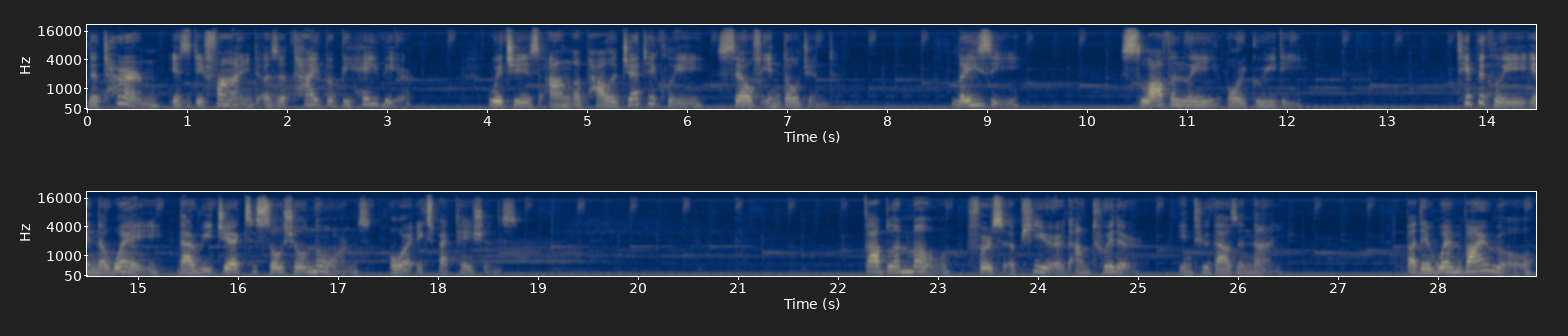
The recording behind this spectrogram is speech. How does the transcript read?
The term is defined as a type of behavior which is unapologetically self indulgent, lazy, slovenly, or greedy. Typically, in a way that rejects social norms or expectations. Goblin Mo first appeared on Twitter in 2009, but it went viral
